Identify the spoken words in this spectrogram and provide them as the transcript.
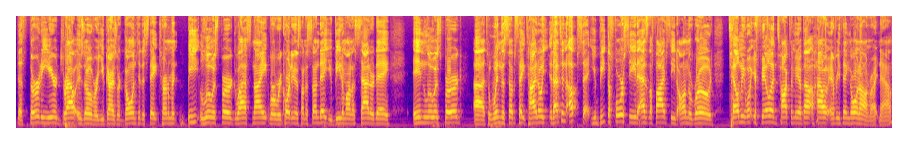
The 30 year drought is over. You guys are going to the state tournament. Beat Louisburg last night. We're recording this on a Sunday. You beat them on a Saturday in Louisburg. Uh, to win the sub-state title. That's an upset. You beat the four seed as the five seed on the road. Tell me what you're feeling. Talk to me about how everything going on right now.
